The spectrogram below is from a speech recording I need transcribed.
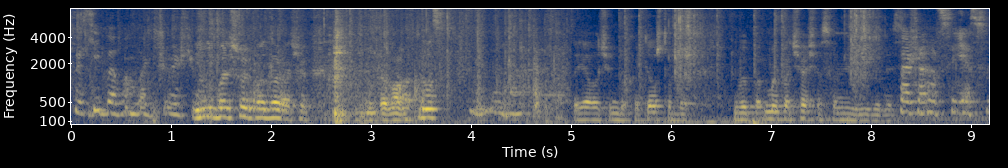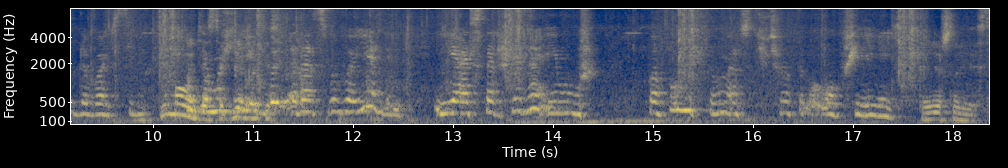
Спасибо вам большое. И что небольшой подарочек от нас. Я очень бы хотел, чтобы вы, по- мы почаще с вами виделись. Пожалуйста, я с удовольствием. Ну, молодец, Потому что держитесь. вы- раз вы военный, и я старшина и муж, попомню, что у нас что-то общее есть. Конечно, есть.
